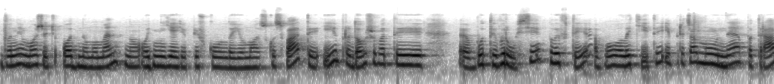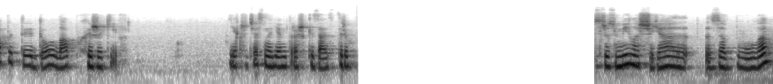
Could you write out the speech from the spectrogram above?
вони можуть одномоментно однією півкулею мозку спати і продовжувати е, бути в русі, пливти або летіти, і при цьому не потрапити до лап хижаків. Якщо чесно, я їм трошки заздрю. Зрозуміла, що я забула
